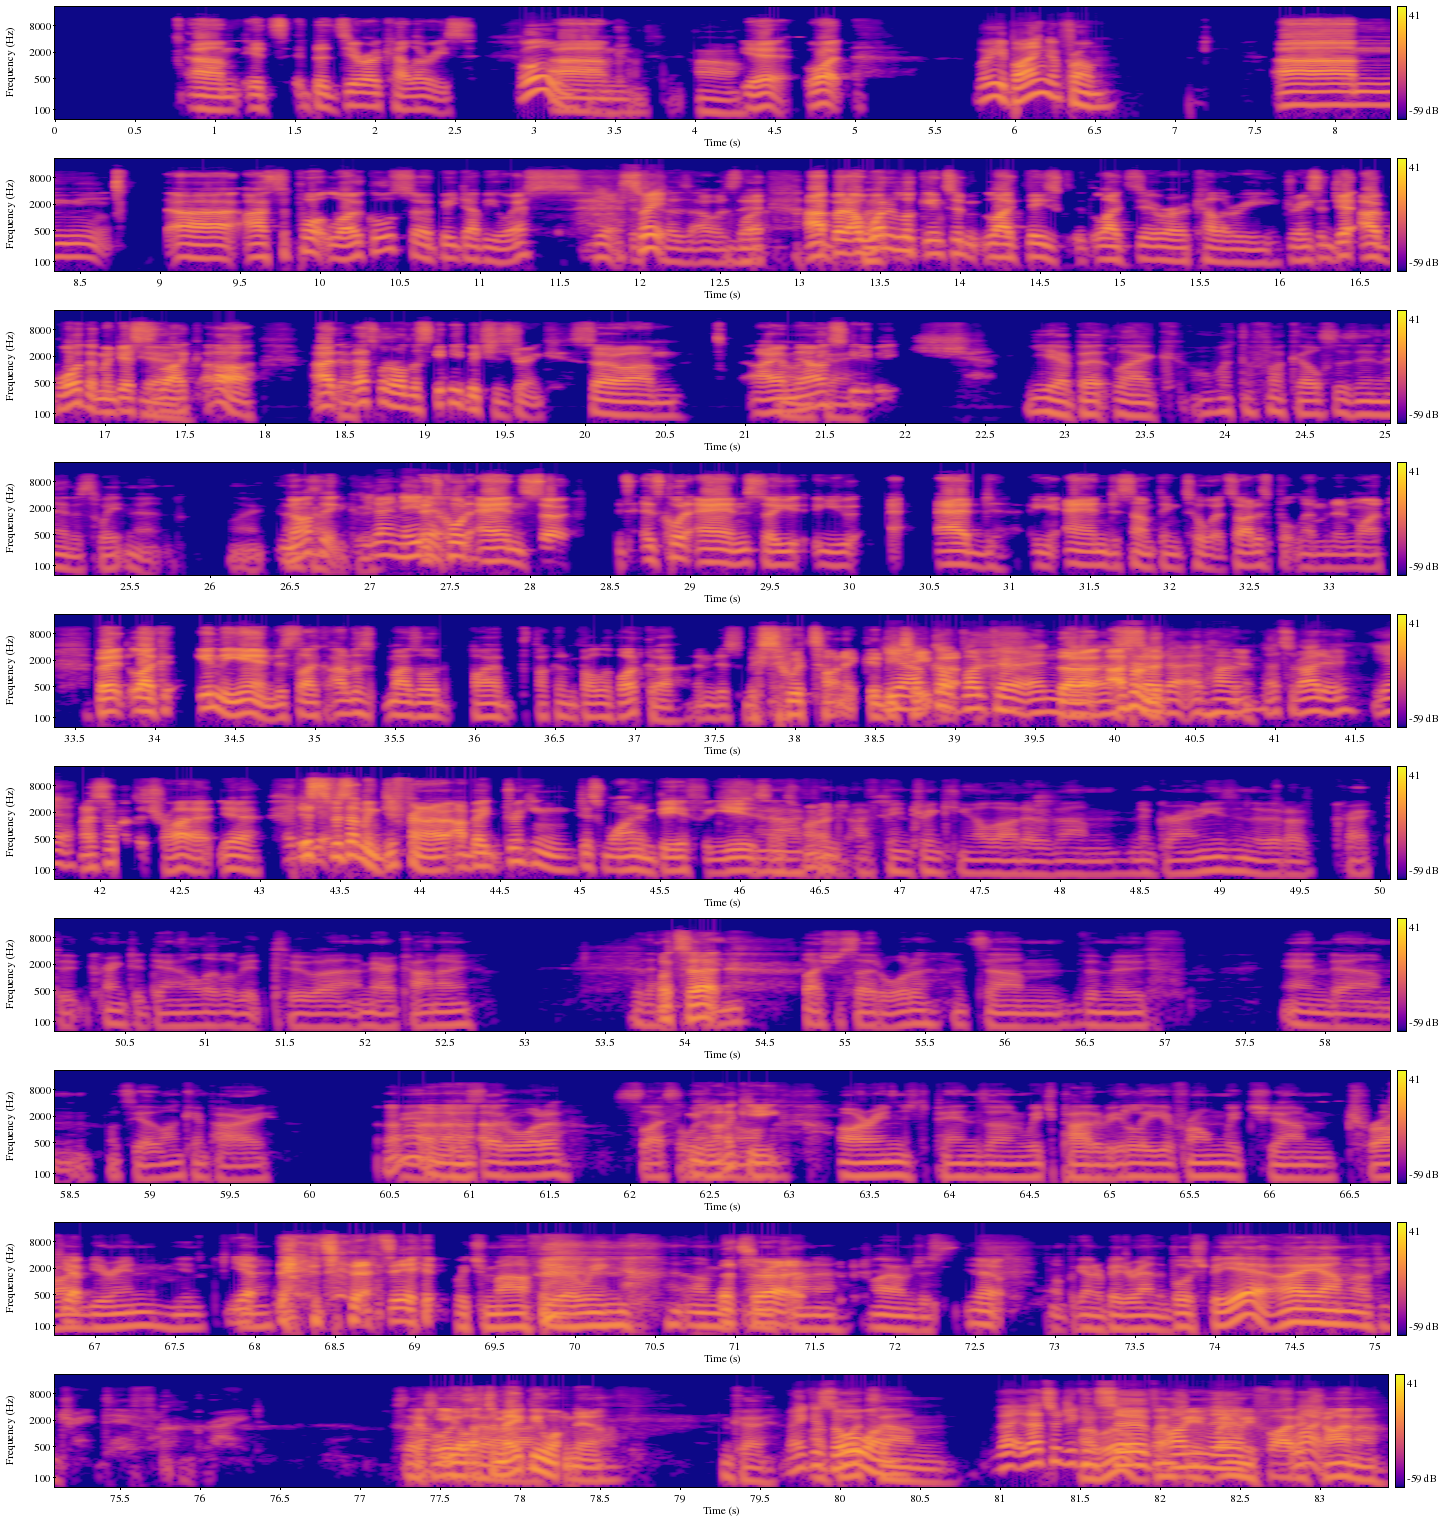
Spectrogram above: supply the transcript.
Um, it's but zero calories. oh, Um, oh, yeah. What? where are you buying it from? Um, uh, I support local, so BWS. Yeah, just sweet. Because I was there, uh, but I want to look into like these like zero calorie drinks. And Je- I bought them, and Jesse's Yeah. like, "Oh, uh, that's, That's- what all the skinny bitches drink." So, um, I am Oh, now a okay. skinny bitch. yeah, but like, what the fuck else is in there to sweeten it? Like that can't be Nothing. You don't need it's it. called and so it's, it's called and so you you a- add and something to it so i just put lemon in mine but like in the end it's like i just might as well buy a fucking bottle of vodka and just mix it with tonic it'd be yeah, I've got vodka and So, uh, soda to, at home. Yeah. That's what I do. Yeah, I just wanted to try it. Yeah, Did just for something different. I, I've been drinking just wine and beer for years You know, it's I've, been, I've been drinking a lot of um, Negronis and that I've cracked it, cranked it down a little bit to uh, Americano. What's that? skin. Splash of soda water. It's um, vermouth and um, what's the other one? Campari. And a bit Ah, of soda water. Slice of we lemon. like or Orange depends on which part of Italy you're from, which um, tribe you're in. You, you know, that's, that's it which mafia wing. I'm, That's I'm right. to- I'm just Yep. not going to beat around the bush, but yeah, I um, I've been drinking. They're fucking great. So I you'll bought, have to make uh, me one now Okay. Make I us all one. Um, That, that's what you can serve when on we, the when we fly flight. to China.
